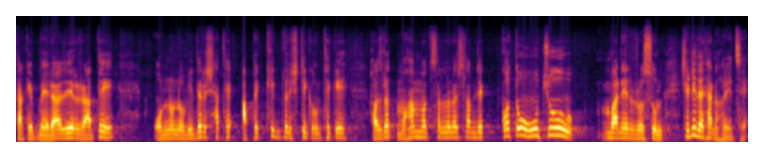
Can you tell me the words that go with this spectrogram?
তাকে মেরাজের রাতে অন্য নবীদের সাথে আপেক্ষিক দৃষ্টিকোণ থেকে হজরত মোহাম্মদ সাল্লাহ ইসলাম যে কত উঁচু মানের রসুল, সেটি দেখানো হয়েছে।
